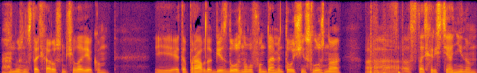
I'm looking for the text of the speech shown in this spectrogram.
нужно стать хорошим человеком. И это правда. Без должного фундамента очень сложно а, стать христианином.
